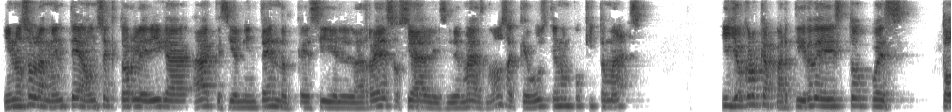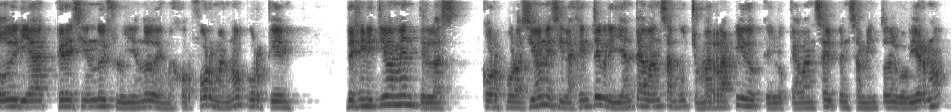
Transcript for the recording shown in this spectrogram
y no solamente a un sector le diga, ah, que si el Nintendo, que si las redes sociales y demás, ¿no? O sea, que busquen un poquito más y yo creo que a partir de esto, pues todo iría creciendo y fluyendo de mejor forma, ¿no? Porque definitivamente las corporaciones y la gente brillante avanza mucho más rápido que lo que avanza el pensamiento del gobierno.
